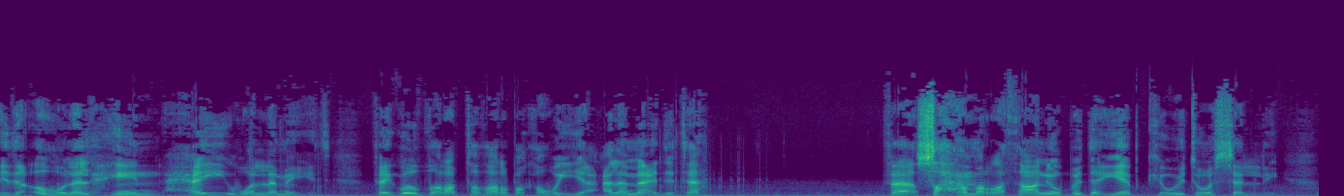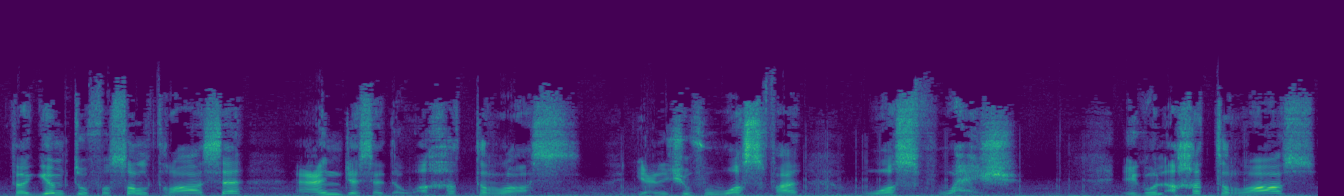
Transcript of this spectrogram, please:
إذا هو للحين حي ولا ميت. فيقول ضربته ضربة قوية على معدته فصحى مرة ثانية وبدأ يبكي ويتوسل لي. فقمت وفصلت راسه عن جسده وأخذت الراس. يعني شوفوا وصفة وصف وحش. يقول أخذت الراس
